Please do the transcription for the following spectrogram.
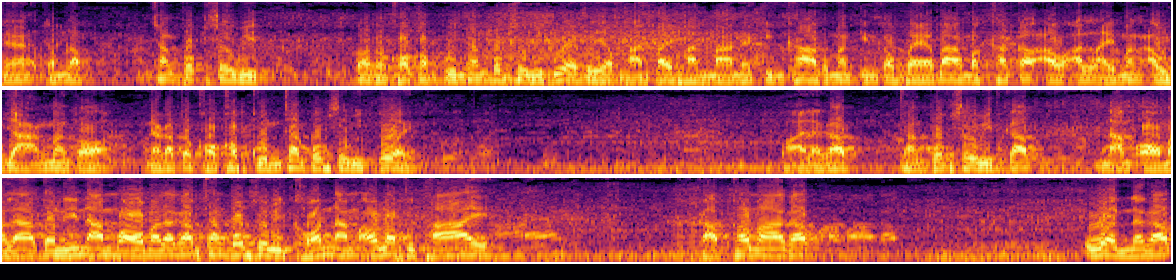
นะสำหรับช่างพบเซอร์วิส ก็ต้องขอขอบคุณช่างพบเซอร์วิสด้วยเวลาผ่านไปผ่านมาเนี่ยกินข้าวกันบ้างกินกาแฟบ้างบางครั้งก็เอาอะไหลบ้างเอายางบ้างก็นะครับต้องขอขอบคุณช่างพบเซอร์วิสด้วยไปแล้วครับช่างพบเซอร์วิสครับนำออกมาแล้ว ตอนนี้นำออกมาแล้วครับช่างพบเซอร์วิสขอนำเอารอบสุดท้าย กลับเข้ามาครับอ้วนนะครับ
